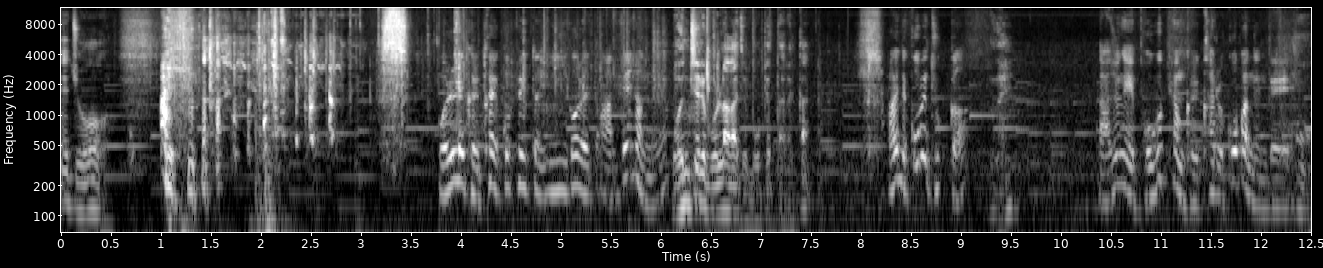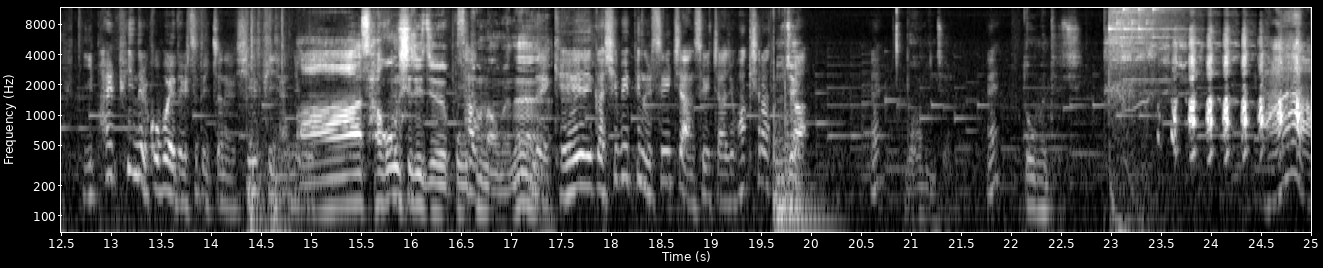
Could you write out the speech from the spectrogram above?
해줘 원래 글카에 꼽혀있던 이거를 안 빼줬네요. 뭔지를 몰라가지고 못 뺐다랄까? 아 근데 꼽아둘까? 왜? 나중에 보급형 글카를 꼽았는데 어. 이 8핀을 꼽아야 될 수도 있잖아요. 11핀이 아니고. 아40 시리즈 사- 보급형 나오면은 네, 걔가 12핀을 쓸지 안 쓸지 아직 확실하지 문제. 않다. 뭐가 문제? 네? 또 오면 되지 아,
